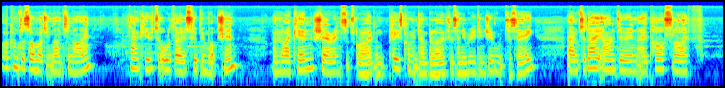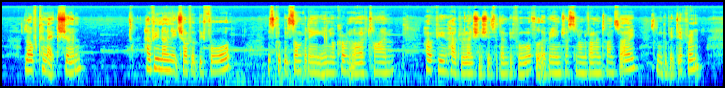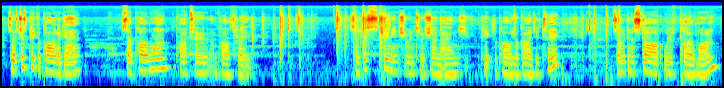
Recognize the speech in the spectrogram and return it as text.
Welcome to Soul Magic 99. Thank you to all of those who've been watching and liking, sharing, subscribe, and please comment down below if there's any readings you want to see. Um, today I'm doing a past life love connection. Have you known each other before? This could be somebody in your current lifetime. Have you had relationships with them before? Thought that'd be interesting on a Valentine's Day. Something a bit different. So just pick a pile again. So pile 1, pile 2 and pile 3. So just tune into your intuition and pick the pile you're guided to. So we're going to start with pile 1.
